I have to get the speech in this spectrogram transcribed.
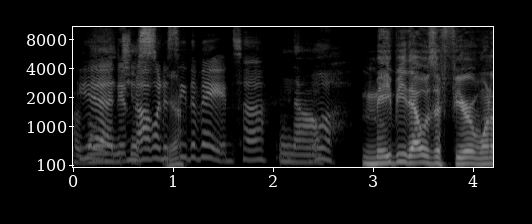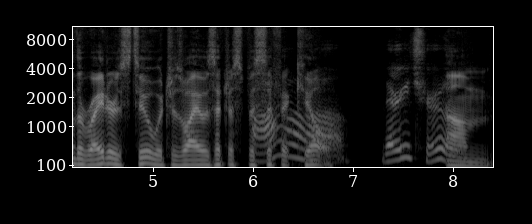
her yeah, veins. did not want to Yeah. see the veins, huh? no. Ugh. Maybe that was a fear of one of the writers too, which is why it was such a specific kill. Ah, Very true. Um,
